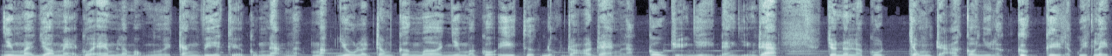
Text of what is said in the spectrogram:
Nhưng mà do mẹ của em là một người căng vía kiểu cũng nặng Mặc dù là trong cơn mơ Nhưng mà cô ý thức được rõ ràng là câu chuyện gì đang diễn ra, Cho nên là cô chống trả coi như là cực kỳ là quyết liệt.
